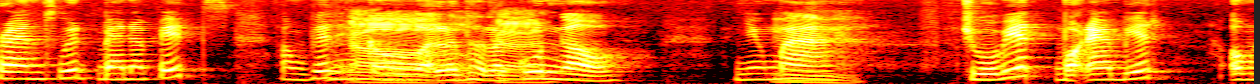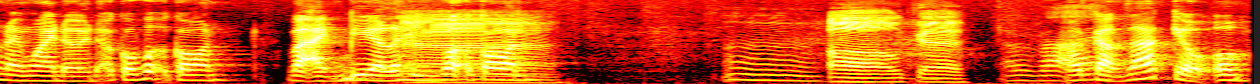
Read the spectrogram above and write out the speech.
friends with benefits xong viết những oh, câu gọi là thật okay. là cool ngầu nhưng mà ừ. chúa biết bọn em biết ông này ngoài đời đã có vợ con và ảnh bìa là hình à. vợ con ừ. ờ ok và cảm giác kiểu ồ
